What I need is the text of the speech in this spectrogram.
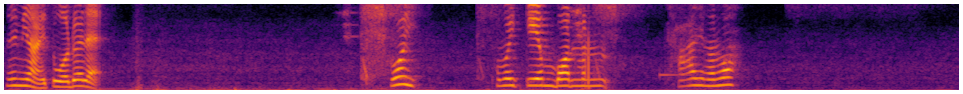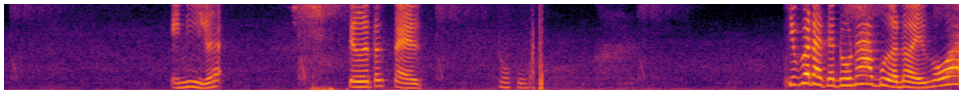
ไม่มีหายตัวด้วยแหละ เฮ้ยทำไมเกมบอลมันช้าอย่างนั้นวะ อ้นี่กแล้วเจอตั้งแต่โอ้โหคลิปมันอาจจะดูน่าเบื่อหน่อย เพราะว่า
